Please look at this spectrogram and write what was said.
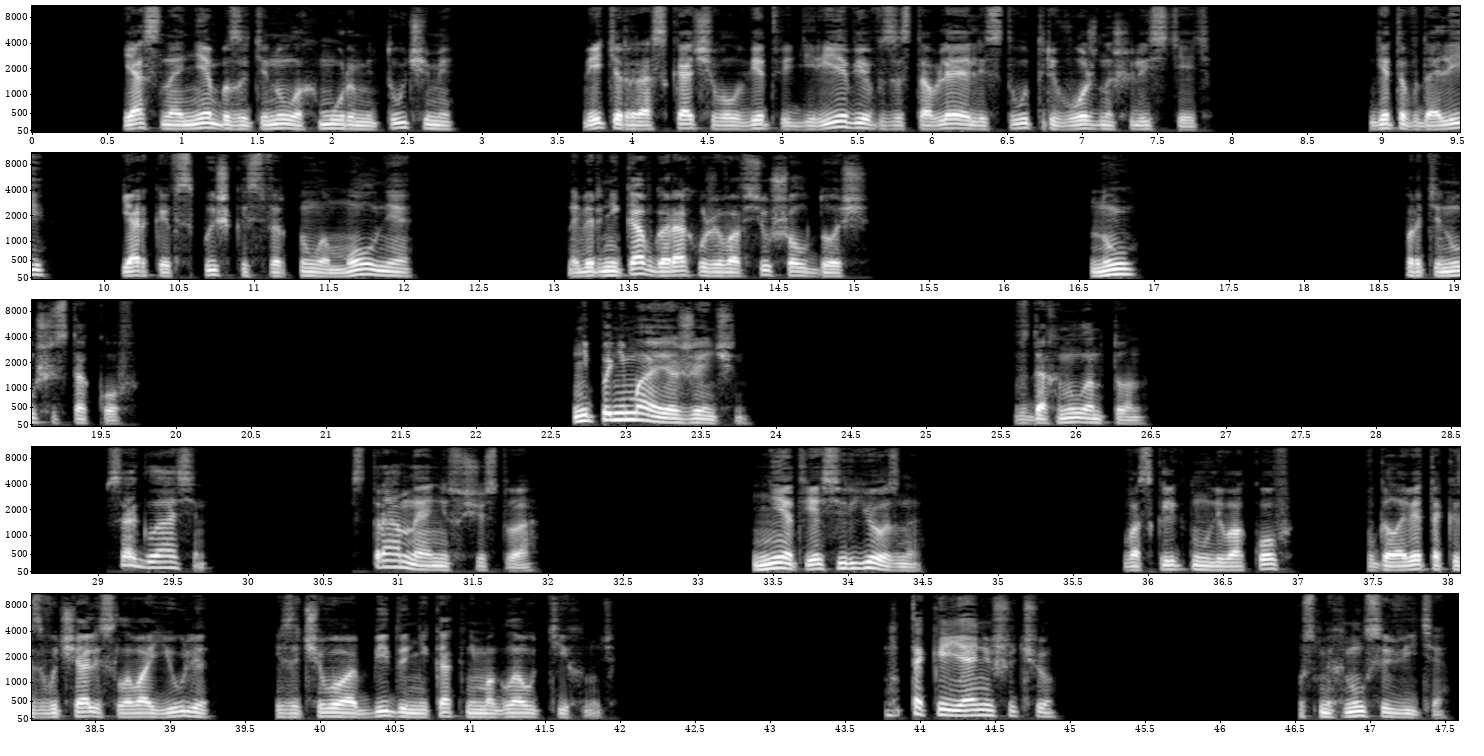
ясное небо затянуло хмурыми тучами, Ветер раскачивал ветви деревьев, заставляя листву тревожно шелестеть. Где-то вдали яркой вспышкой сверкнула молния. Наверняка в горах уже вовсю шел дождь. «Ну?» — протянул Шестаков. «Не понимаю я женщин», — вздохнул Антон. «Согласен. Странные они существа. «Нет, я серьезно!» Воскликнул Леваков. В голове так и звучали слова Юли, из-за чего обида никак не могла утихнуть. «Так и я не шучу», — усмехнулся Витя.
